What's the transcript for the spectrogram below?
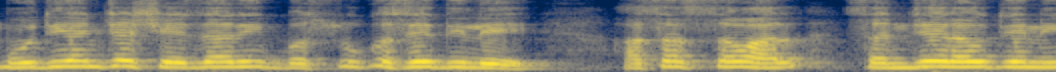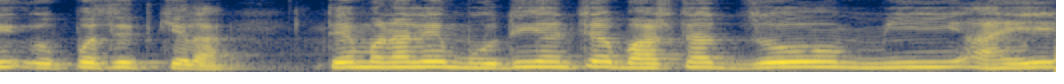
मोदी यांच्या शेजारी बसू कसे दिले? असा सवाल संजय राऊत यांनी उपस्थित केला. ते म्हणाले मोदी यांच्या भाषणात जो मी आहे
